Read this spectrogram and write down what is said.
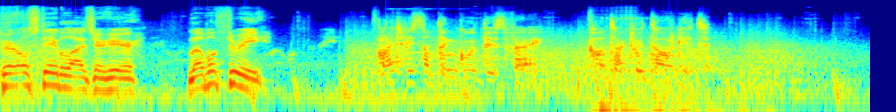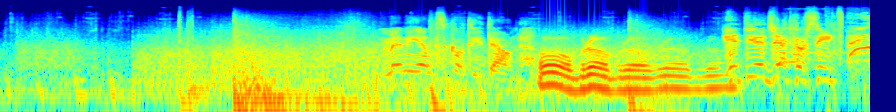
Barrel stabilizer here. Level 3. Might be something good this way. Contact with target. Many and Scotty down. Oh, bro, bro, bro, bro. Hit the ejector seat!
